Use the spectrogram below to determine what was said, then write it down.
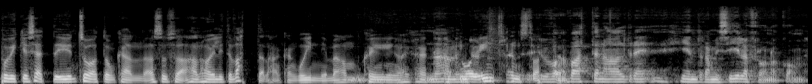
På vilket sätt? Det är ju inte så att de kan, alltså, han har ju lite vatten han kan gå in i men han kan ju, han, Nej, han har ju inte svenskt vatten. Vatten har aldrig hindrat missiler från att komma,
